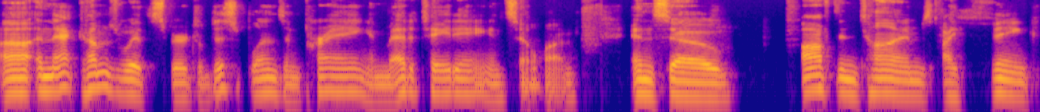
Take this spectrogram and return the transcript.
Uh, and that comes with spiritual disciplines and praying and meditating and so on. And so oftentimes I think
